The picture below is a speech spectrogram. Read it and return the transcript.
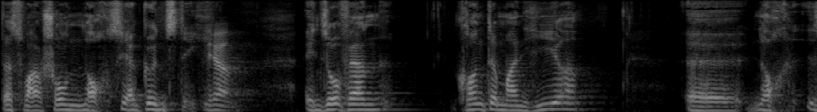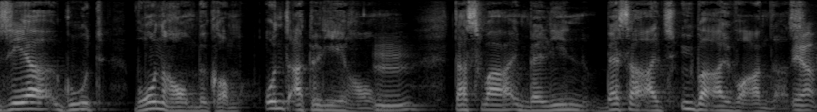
Das war schon noch sehr günstig. Ja. Insofern konnte man hier äh, noch sehr gut Wohnraum bekommen und Atelierraum. Das war in Berlin besser als überall woanders. Ja.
